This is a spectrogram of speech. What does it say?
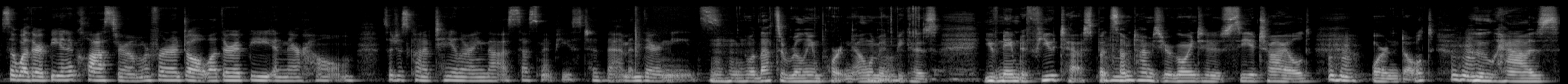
So whether it be in a classroom or for an adult, whether it be in their home. So just kind of tailoring that assessment piece to them and their needs. Mm-hmm. Well, that's a really important element mm-hmm. because you've named a few tests, but mm-hmm. sometimes you're going to see a child or an adult who has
